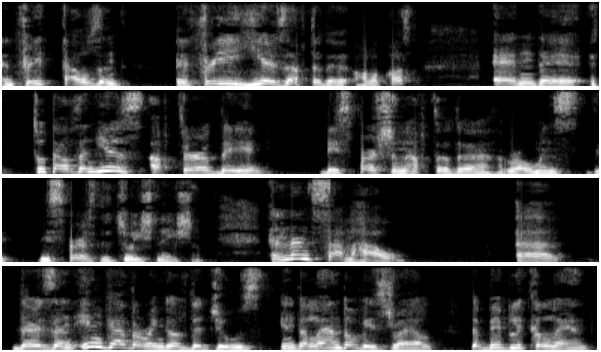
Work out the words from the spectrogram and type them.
and 3,000, uh, three years after the Holocaust, and uh, 2,000 years after the dispersion, after the Romans di- dispersed the Jewish nation. And then somehow, uh, there is an ingathering of the Jews in the land of Israel, the biblical land.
